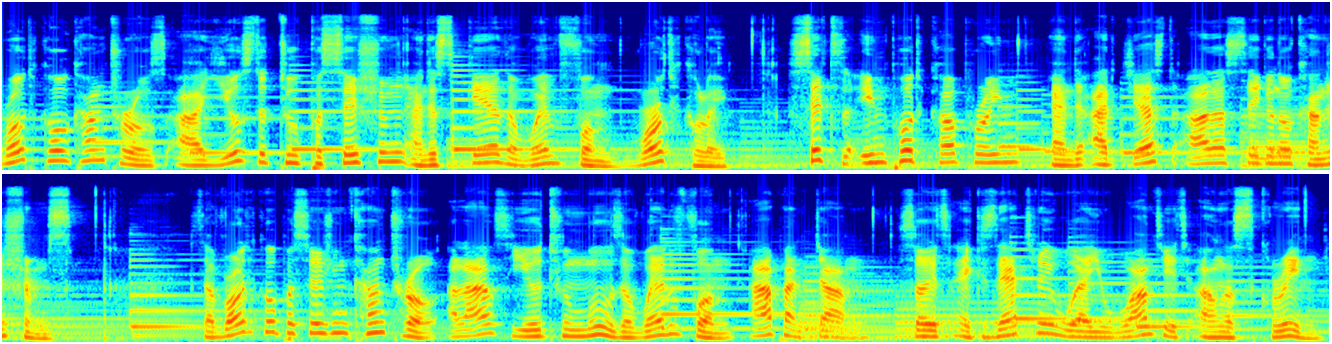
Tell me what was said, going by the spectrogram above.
Vertical controls are used to position and scale the waveform vertically, set the input coupling, and adjust other signal conditions. The vertical position control allows you to move the waveform up and down, so it's exactly where you want it on the screen.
